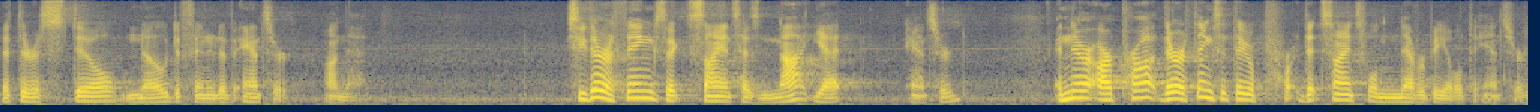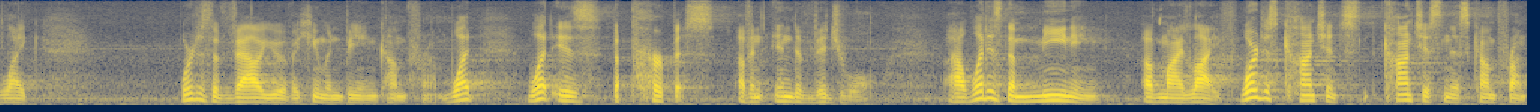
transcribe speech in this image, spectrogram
that there is still no definitive answer on that. See, there are things that science has not yet answered, and there are, pro- there are things that, they pro- that science will never be able to answer, like where does the value of a human being come from? What, what is the purpose of an individual? Uh, what is the meaning of my life? Where does conscience, consciousness come from?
